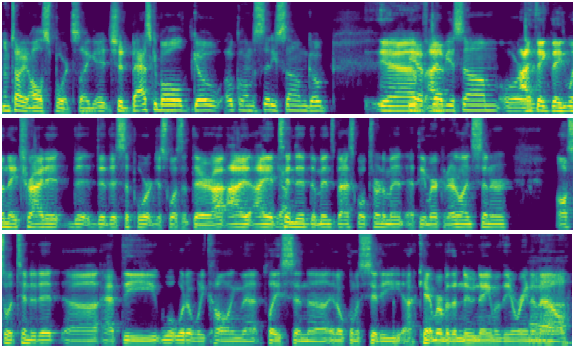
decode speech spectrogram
I'm talking all sports. Like it should basketball go Oklahoma City some go yeah DFW I, some or I think they when they tried it the the, the support just wasn't there. I I, I attended yeah. the men's basketball tournament at the American Airlines Center also attended it uh, at the what, what, are we calling that place in uh, in Oklahoma City? I can't remember the new name of the arena uh, now.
